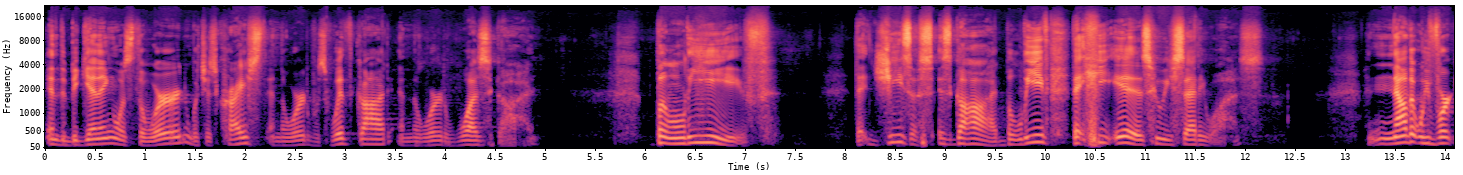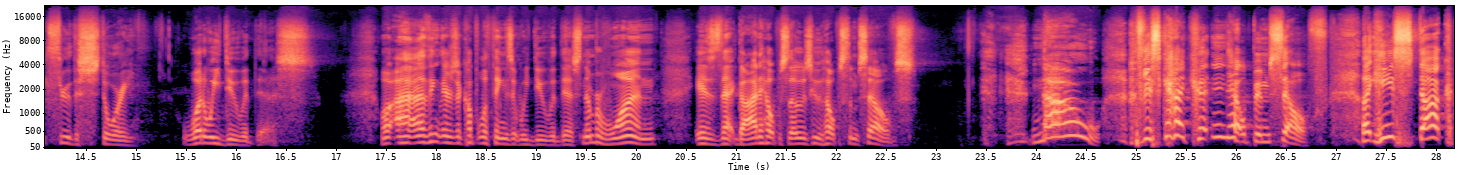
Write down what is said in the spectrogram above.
In the beginning was the Word, which is Christ, and the Word was with God, and the Word was God. Believe that Jesus is God. Believe that He is who He said He was. Now that we've worked through the story, what do we do with this? Well, I think there's a couple of things that we do with this. Number one is that God helps those who helps themselves. No, this guy couldn't help himself. Like he's stuck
